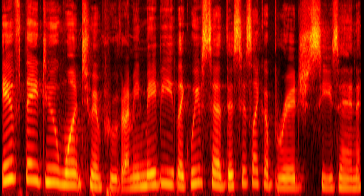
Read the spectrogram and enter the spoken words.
if they do want to improve it i mean maybe like we've said this is like a bridge season.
